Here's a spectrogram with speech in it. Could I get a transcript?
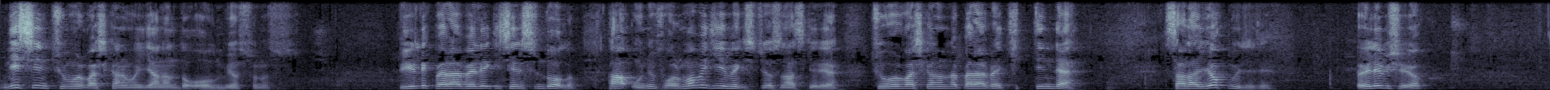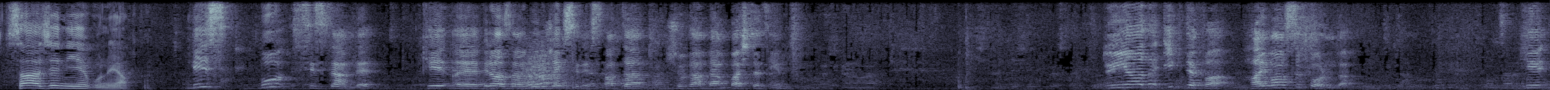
Niçin Cumhurbaşkanımın yanında olmuyorsunuz? Birlik beraberlik içerisinde olun. Ha üniforma mı giymek istiyorsun askeriye? Cumhurbaşkanımla beraber gittiğinde sana yok mu dedi. Öyle bir şey yok. Sadece niye bunu yaptın? Biz bu sistemde ki e, birazdan göreceksiniz hatta şuradan ben başlatayım. Dünyada ilk defa hayvansı formda ki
